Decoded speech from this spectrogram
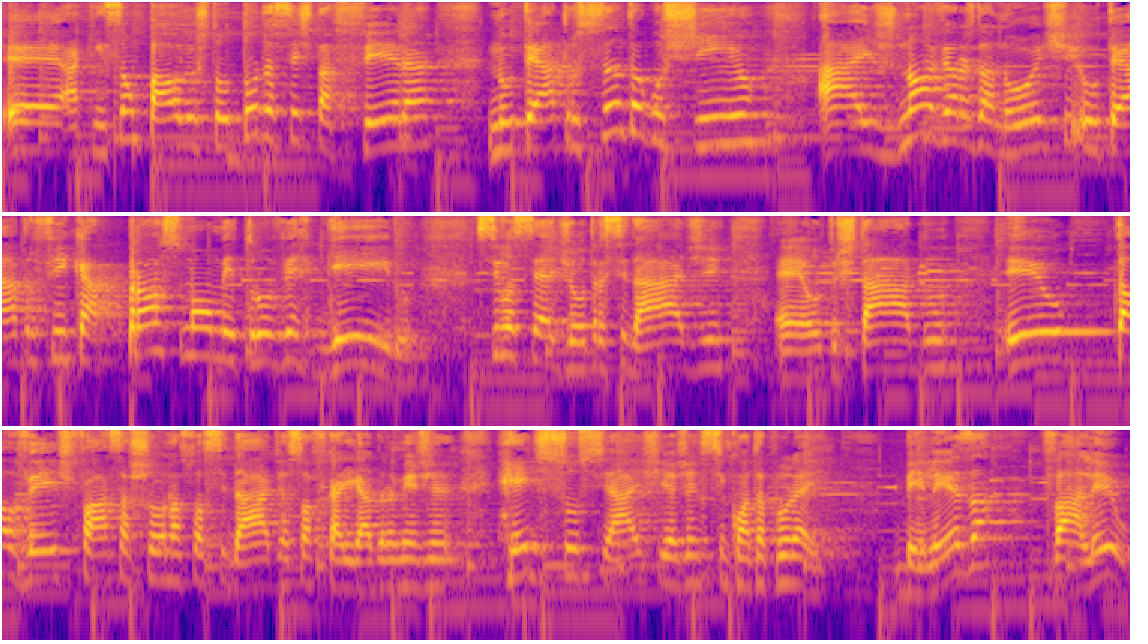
é, aqui em São Paulo, eu estou toda sexta-feira no Teatro Santo Agostinho, às 9 horas da noite. O teatro fica próximo ao metrô Vergueiro. Se você é de outra cidade, é, outro estado, eu talvez faça show na sua cidade. É só ficar ligado nas minhas redes sociais e a gente se encontra por aí. Beleza? Valeu!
